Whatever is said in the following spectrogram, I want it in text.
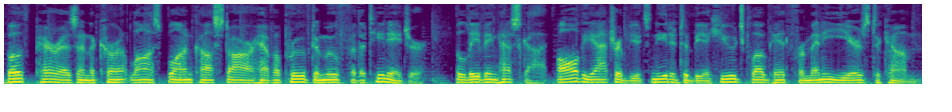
Both Perez and the current Los Blancos star have approved a move for the teenager, believing has got all the attributes needed to be a huge club hit for many years to come.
